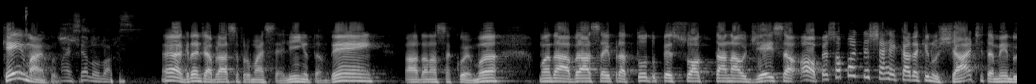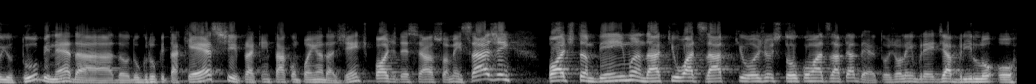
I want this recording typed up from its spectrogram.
Quem, Marcos? Marcelo Lopes. É, grande abraço para o Marcelinho também. lá da nossa co-irmã. Mandar um abraço aí para todo o pessoal que está na audiência. Ó, o pessoal pode deixar recado aqui no chat também do YouTube, né? Da, do, do grupo Itacast, para quem está acompanhando a gente, pode deixar a sua mensagem. Pode também mandar aqui o WhatsApp, que hoje eu estou com o WhatsApp aberto. Hoje eu lembrei de abri-lo.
